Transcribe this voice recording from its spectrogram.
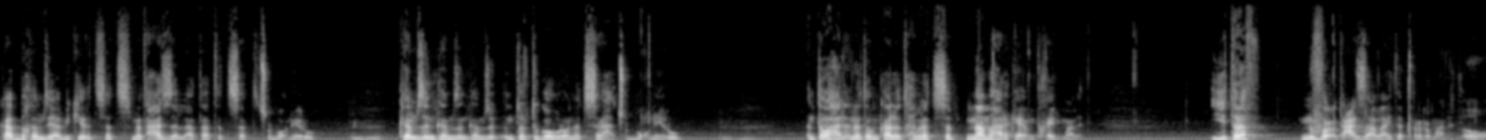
ካብ ብከምዚ ኣቢኬር ትሰትስ መትሓዝ ዘላታ ተትሰት ፅቡቅ ነይሩ ከምዝን ከምዝን ከምዝን እንተትገብሮ ነቲ ስራሕ ፅቡቅ ነይሩ እንተዋሓደ ነቶም ካልኦት ሕብረተሰብ እናማሃርካ እዮም ትኸይድ ማለት እዩ ይትረፍ ንፉዕ ተዓዛባይ ተጥሪ ማለት እዩ እዋ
